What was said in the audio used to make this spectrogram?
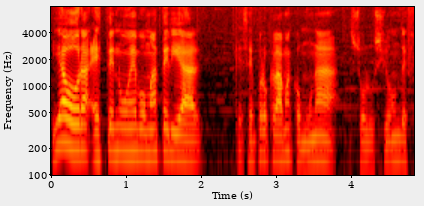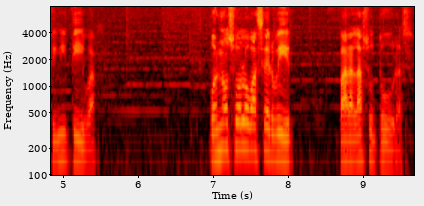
Y ahora este nuevo material que se proclama como una solución definitiva, pues no solo va a servir para las suturas,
